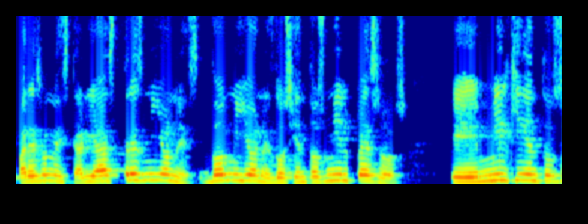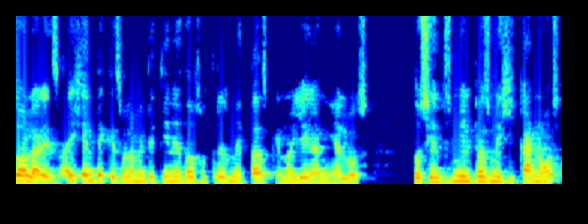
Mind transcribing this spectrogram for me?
para eso necesitarías 3 millones, 2 millones, 200 mil pesos, eh, 1.500 dólares. Hay gente que solamente tiene dos o tres metas que no llegan ni a los 200 mil pesos mexicanos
